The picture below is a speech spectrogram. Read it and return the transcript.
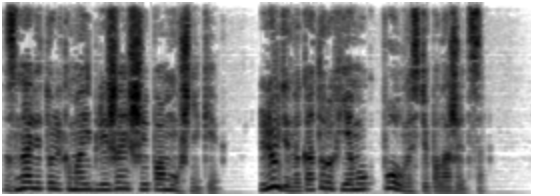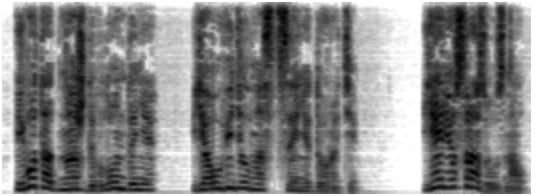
знали только мои ближайшие помощники, люди, на которых я мог полностью положиться. И вот однажды в Лондоне я увидел на сцене Дороти. Я ее сразу узнал.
